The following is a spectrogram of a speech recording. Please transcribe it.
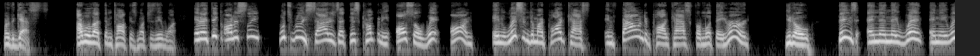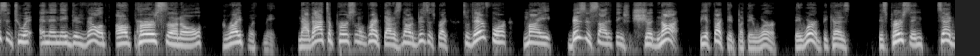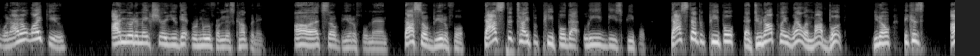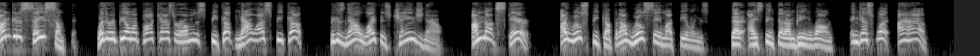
for the guests. I will let them talk as much as they want. And I think honestly, what's really sad is that this company also went on and listened to my podcast and found a podcast from what they heard, you know, things. And then they went and they listened to it and then they developed a personal gripe with me. Now that's a personal gripe. That is not a business gripe. So therefore, my business side of things should not be affected, but they were. They were because this person said, when I don't like you, I'm going to make sure you get removed from this company. Oh, that's so beautiful, man. That's so beautiful. That's the type of people that lead these people. That's the type of people that do not play well in my book, you know, because I'm going to say something, whether it be on my podcast or I'm going to speak up. Now I speak up because now life has changed now. I'm not scared. I will speak up and I will say my feelings that I think that I'm being wrong. And guess what? I have.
